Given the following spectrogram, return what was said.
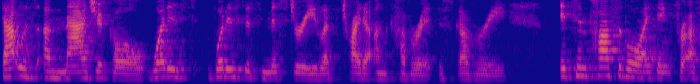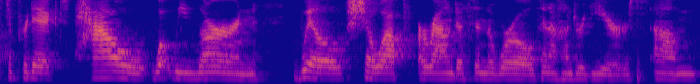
That was a magical, what is what is this mystery? Let's try to uncover it discovery it's impossible, I think, for us to predict how what we learn will show up around us in the world in a hundred years. Um,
